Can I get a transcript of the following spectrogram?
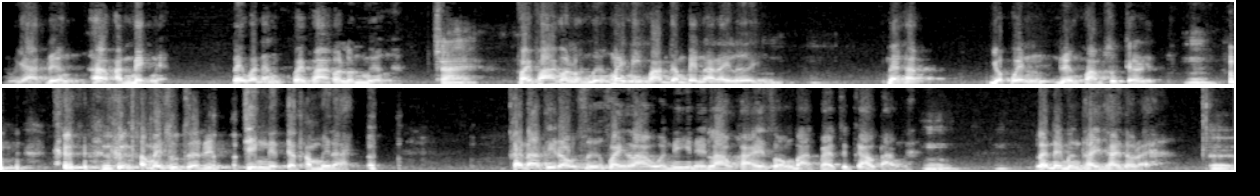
อนุญาตเรื่อง 5,000 เมกเนี่ย ในวันนั้นไฟฟ้าก็ล้นเมืองนะใช่ ไฟฟ้าก็ล้นเมืองไม่มีความจำเป็นอะไรเลยอืมนะครับ ยกเว้นเรื่องความสุจริตอืม คือคือถ้าไม่สุจริตจริงเนี่ยจะทำไม่ได้ ขณะที่เราซื้อไฟลาววันนี้เนี่ยลาวขายสองบาทแปดสิบเก้าตังค์นะอืม และในเมืองไทยใช้เท่าไหร่เออ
